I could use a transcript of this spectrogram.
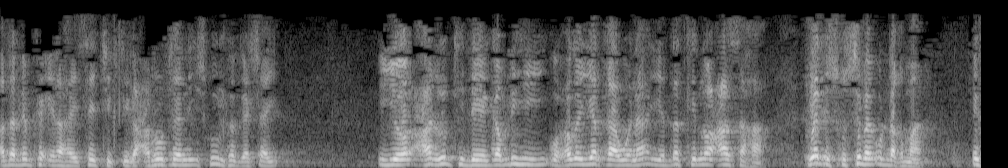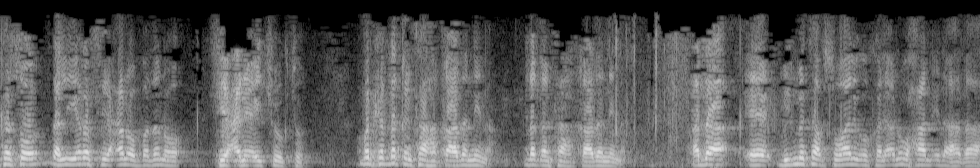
Hadda dhibka ina haysay jigjiga caruurteeni iskuulka gashay iyo caruurtii dee gabdhihii waxoogay yar qaawanaa iyo dadkii noocaas ahaa yar isku sibay u dhaqmaan. Inkastoo dhalinyaro fiican oo badan oo fiicani ay joogto. Marka dhaqankaa ha qaadanina dhaqankaa ha qaadanina. Hadda bilmata af soomaaliga oo kale anu waxaan idhaahdaa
